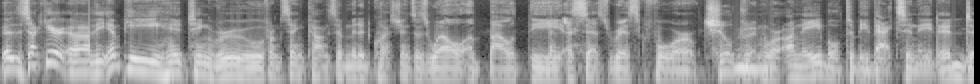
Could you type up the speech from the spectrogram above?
Uh, Zakir, uh, the MP Ting Ru from Sengkang submitted questions as well about the assessed risk for children who are unable to be vaccinated.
